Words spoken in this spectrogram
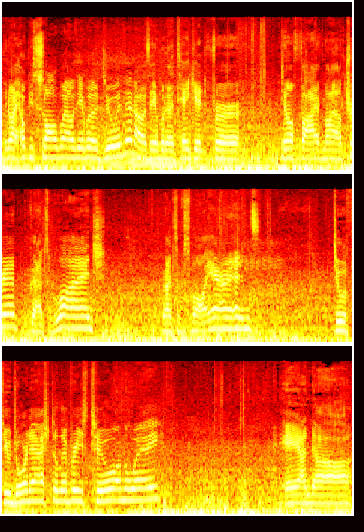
you know, I hope you saw what I was able to do with it. I was able to take it for, you know, a five mile trip, grab some lunch, run some small errands, do a few DoorDash deliveries too on the way. And, uh,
